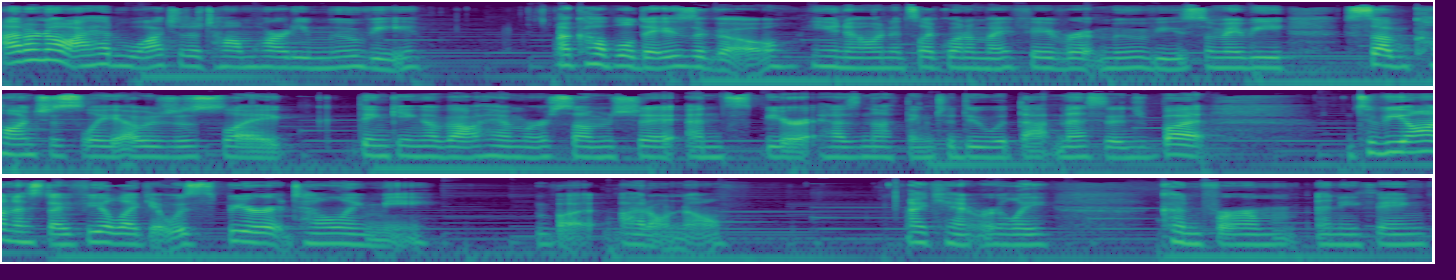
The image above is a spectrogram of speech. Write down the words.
I don't know, I had watched a Tom Hardy movie a couple days ago, you know, and it's like one of my favorite movies. So maybe subconsciously I was just like thinking about him or some shit and spirit has nothing to do with that message. But to be honest, I feel like it was spirit telling me, but I don't know. I can't really confirm anything.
